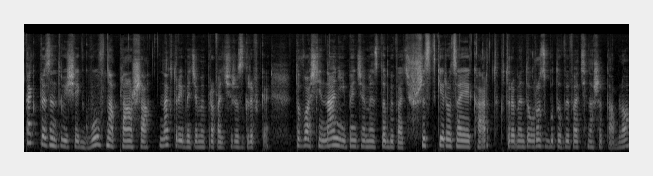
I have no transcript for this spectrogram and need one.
Tak prezentuje się główna plansza, na której będziemy prowadzić rozgrywkę. To właśnie na niej będziemy zdobywać wszystkie rodzaje kart, które będą rozbudowywać nasze tablo.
